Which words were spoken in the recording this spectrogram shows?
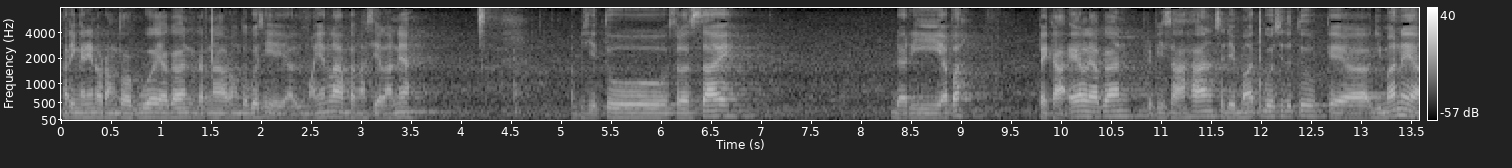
ngeringanin orang tua gue ya kan? Karena orang tua gue sih ya, ya lumayan lah penghasilannya habis itu selesai dari apa? PKL ya kan perpisahan sedih banget gue situ tuh. Kayak gimana ya?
